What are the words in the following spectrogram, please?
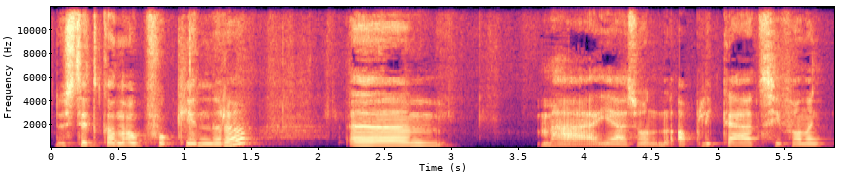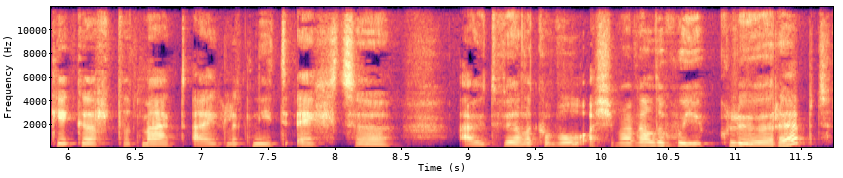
Dus dit kan ook voor kinderen. Um, maar ja zo'n applicatie van een kikker dat maakt eigenlijk niet echt uh, uit welke wol als je maar wel de goede kleur hebt.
